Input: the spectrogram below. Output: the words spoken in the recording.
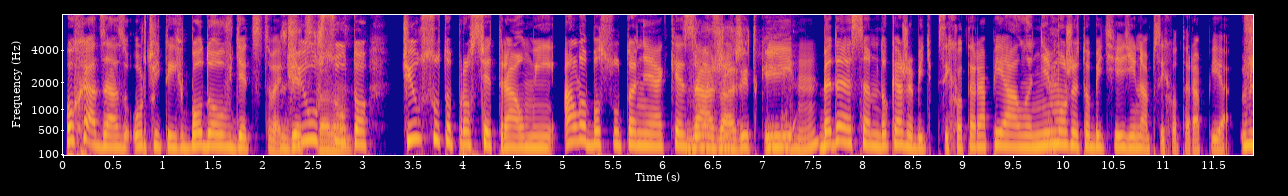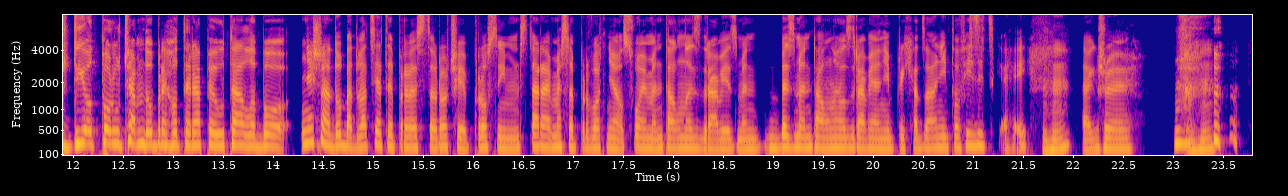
pochádza z určitých bodov v detstve. Z či, detstva, už no. sú to, či už sú to proste traumy, alebo sú to nejaké zážitky. zážitky. Mhm. BDSM dokáže byť psychoterapia, ale nemôže to byť jediná psychoterapia. Vždy odporúčam dobrého terapeuta, lebo dnešná doba 21. storočie, prosím, starajme sa prvotne o svoje mentálne zdravie. Bez mentálneho zdravia neprichádza ani to fyzické, hej. Mm-hmm. Takže... Mm-hmm.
